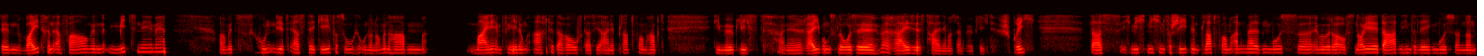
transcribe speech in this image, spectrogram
den weiteren Erfahrungen mitnehme, auch mit Kunden, die jetzt erste Gehversuche unternommen haben, meine Empfehlung, achte darauf, dass ihr eine Plattform habt, die möglichst eine reibungslose Reise des Teilnehmers ermöglicht. Sprich, dass ich mich nicht in verschiedenen Plattformen anmelden muss, äh, immer wieder aufs neue Daten hinterlegen muss, sondern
